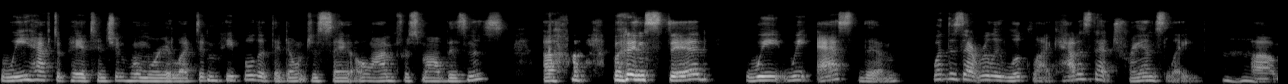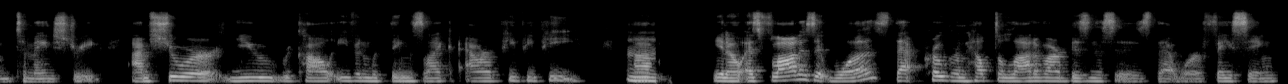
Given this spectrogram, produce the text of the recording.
we have to pay attention when we're elected people that they don't just say, "Oh, I'm for small business," uh, but instead we we ask them what does that really look like how does that translate mm-hmm. um, to main street i'm sure you recall even with things like our ppp mm-hmm. um, you know as flawed as it was that program helped a lot of our businesses that were facing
